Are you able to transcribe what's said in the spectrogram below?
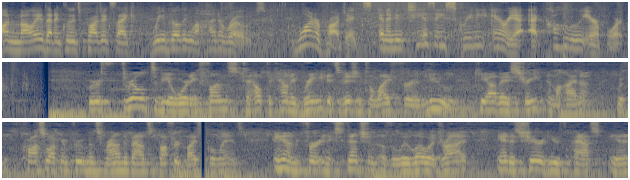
On Maui, that includes projects like rebuilding Lahaina roads, water projects, and a new TSA screening area at Kahului Airport. We're thrilled to be awarding funds to help the county bring its vision to life for a new Keawe Street in Lahaina with crosswalk improvements, roundabouts, buffered bicycle lanes, and for an extension of the Liloa Drive and its shared youth pass, eh,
